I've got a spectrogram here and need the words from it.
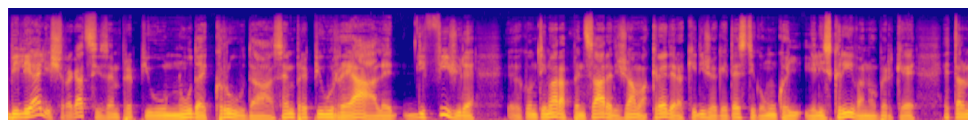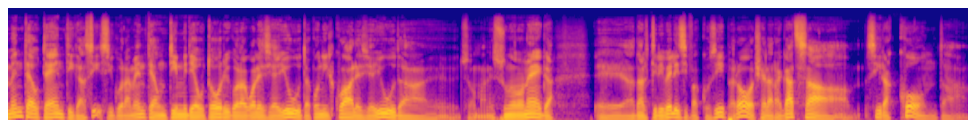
Billie Eilish, ragazzi, sempre più nuda e cruda, sempre più reale, difficile eh, continuare a pensare, diciamo, a credere a chi dice che i testi comunque glieli scrivano perché è talmente autentica. Sì, sicuramente ha un team di autori con aiuta, con il quale si aiuta, eh, insomma, nessuno lo nega. Eh, ad alti livelli si fa così, però cioè, la ragazza si racconta.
